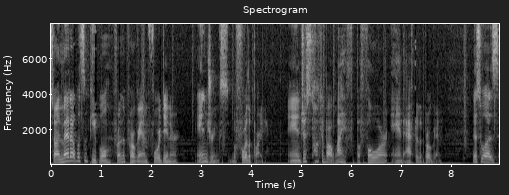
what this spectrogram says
So I met up with some people from the program for dinner and drinks before the party, and just talked about life before and after the program. This was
